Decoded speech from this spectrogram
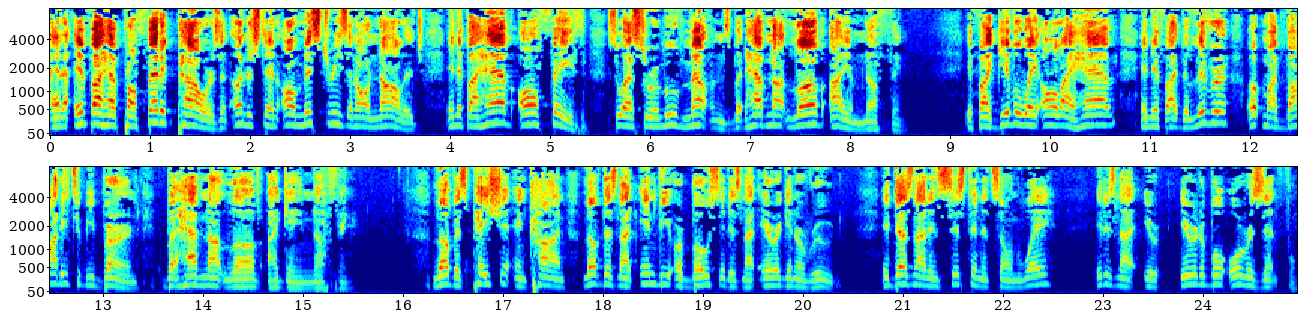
and if I have prophetic powers and understand all mysteries and all knowledge, and if I have all faith so as to remove mountains, but have not love, I am nothing. If I give away all I have, and if I deliver up my body to be burned, but have not love, I gain nothing. Love is patient and kind. Love does not envy or boast. It is not arrogant or rude. It does not insist in its own way. It is not ir- irritable or resentful.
